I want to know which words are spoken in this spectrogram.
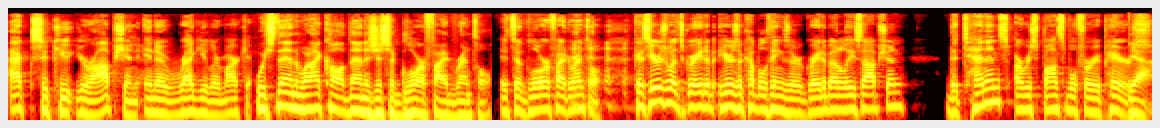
execute your option in a regular market. Which then, what I call it then is just a glorified rental. It's a glorified rental. Because here's what's great. ab- Here's a couple of things that are great about a lease option. The tenants are responsible for repairs. Yeah.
